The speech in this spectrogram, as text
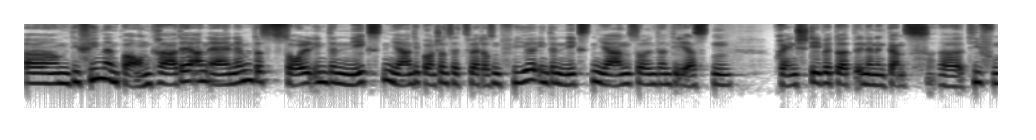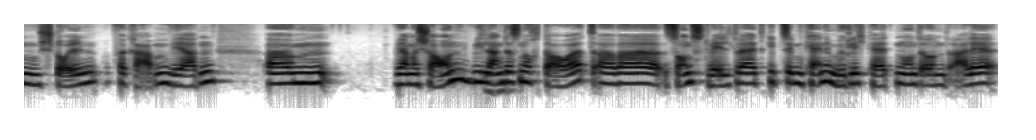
Ähm, die Finnen bauen gerade an einem. Das soll in den nächsten Jahren, die bauen schon seit 2004, in den nächsten Jahren sollen dann die ersten Brennstäbe dort in einen ganz äh, tiefen Stollen vergraben werden. Ähm, werden wir schauen, wie lange das noch dauert. Aber sonst weltweit gibt es eben keine Möglichkeiten. Und, und alle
